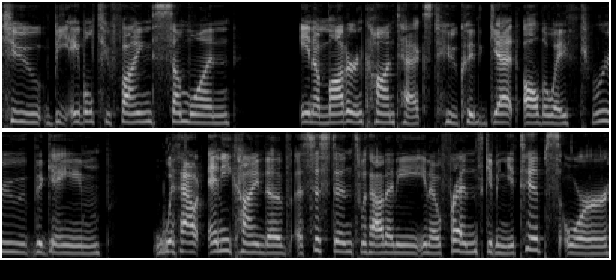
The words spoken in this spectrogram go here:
to be able to find someone in a modern context who could get all the way through the game without any kind of assistance, without any, you know, friends giving you tips or,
